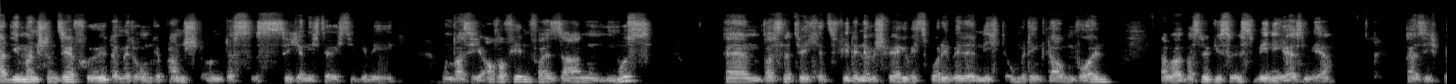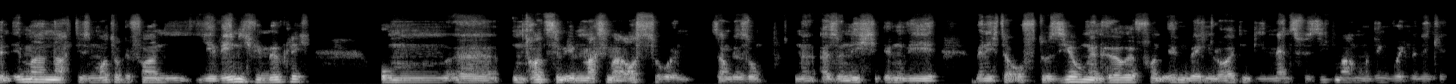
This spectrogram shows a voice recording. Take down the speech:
hat jemand schon sehr früh damit rumgepanscht und das ist sicher nicht der richtige Weg. Und was ich auch auf jeden Fall sagen muss, ähm, was natürlich jetzt viele in dem Schwergewichtsbodybuilder nicht unbedingt glauben wollen, aber was wirklich so ist, weniger ist mehr. Also ich bin immer nach diesem Motto gefahren, je wenig wie möglich, um, äh, um trotzdem eben maximal rauszuholen, sagen wir so. Ne? Also nicht irgendwie, wenn ich da oft Dosierungen höre von irgendwelchen Leuten, die Men's Physik machen und Dinge, wo ich mir denke,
